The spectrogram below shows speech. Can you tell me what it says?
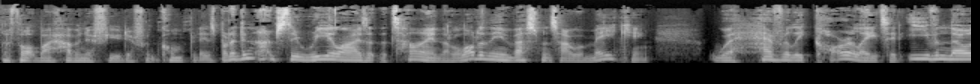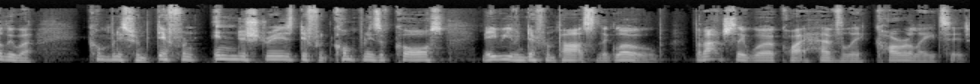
I thought by having a few different companies, but I didn't actually realize at the time that a lot of the investments I were making were heavily correlated, even though they were companies from different industries, different companies, of course, maybe even different parts of the globe, but actually were quite heavily correlated.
